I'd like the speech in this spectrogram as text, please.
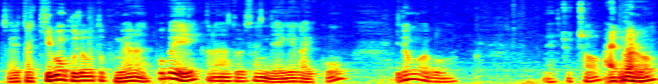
자, 일단 기본 구조부터 보면은 포베이 하나, 둘, 셋, 네 개가 있고 이런 거 뭐. 네, 좋죠. alpha room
